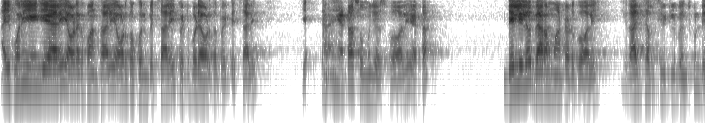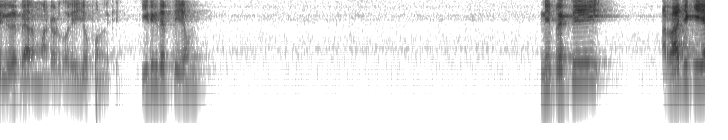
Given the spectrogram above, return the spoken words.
అవి కొని ఏం చేయాలి? ఎవడికి పంచాలి? ఎవరితో కొనిపించాలి? పెట్టుబడి ఎవరితో పెట్టించాలి? ఎట్టా సొమ్ము చేసుకోవాలి? ఎట్టా? ఢిల్లీలో బేరం మాట్లాడుకోవాలి. రాజ్యసభ సీట్లు పెంచుకుని ఢిల్లీలో బేరం మాట్లాడుకోవాలి ఏయో పనులకి. వీటికి తప్పితే ఏముంది? నీ ప్రతి రాజకీయ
